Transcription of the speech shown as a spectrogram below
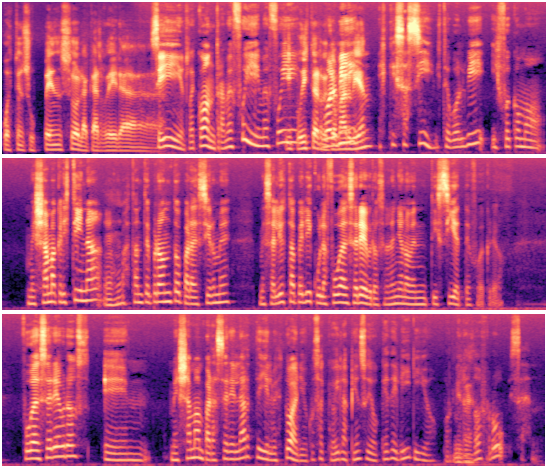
puesto en suspenso la carrera. Sí, recontra, me fui, me fui. ¿Y pudiste retomar Volví, bien? Es que es así, viste, volví y fue como, me llama Cristina bastante pronto para decirme, me salió esta película, Fuga de Cerebros, en el año 97 fue, creo. Fuga de Cerebros, eh, me llaman para hacer el arte y el vestuario, cosa que hoy la pienso y digo, qué delirio, porque Mira. los dos Rubsen.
